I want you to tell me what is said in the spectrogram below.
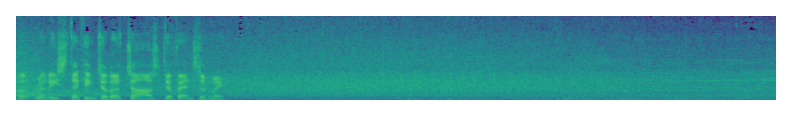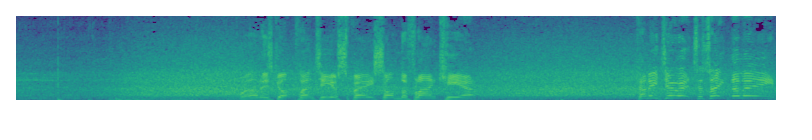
But really sticking to their task defensively. He's got plenty of space on the flank here. Can he do it to take the lead?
